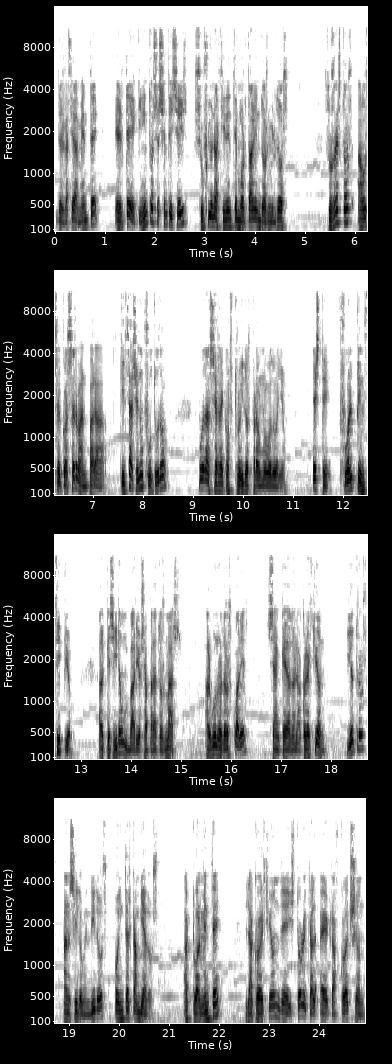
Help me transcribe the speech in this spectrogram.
desgraciadamente, el T-566 sufrió un accidente mortal en 2002. Sus restos aún se conservan para, quizás en un futuro, puedan ser reconstruidos para un nuevo dueño. Este fue el principio, al que siguieron varios aparatos más, algunos de los cuales se han quedado en la colección y otros han sido vendidos o intercambiados. Actualmente, la colección de Historical Aircraft Collection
